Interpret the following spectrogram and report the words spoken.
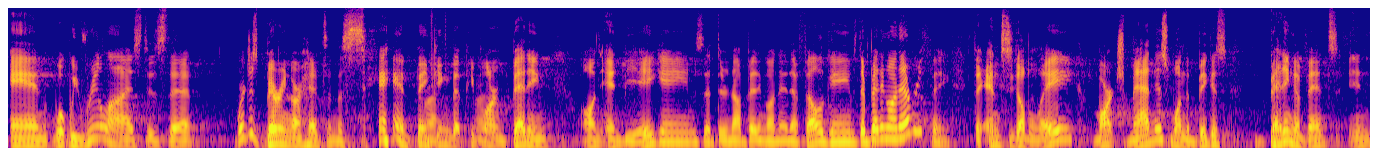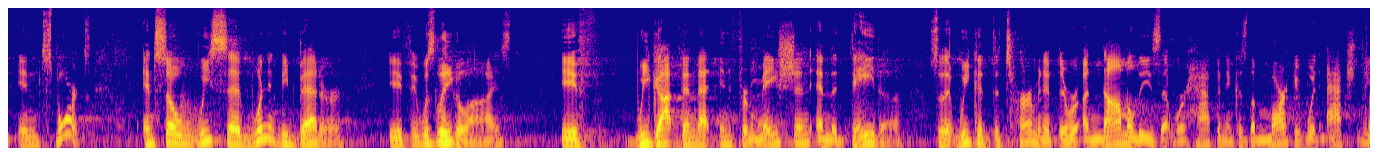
And what we realized is that we're just burying our heads in the sand thinking right, that people right. aren't betting on NBA games, that they're not betting on NFL games. They're betting on everything. The NCAA, March Madness, one of the biggest betting events in, in sports. And so we said, wouldn't it be better if it was legalized, if we got then that information and the data so that we could determine if there were anomalies that were happening, because the market would actually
